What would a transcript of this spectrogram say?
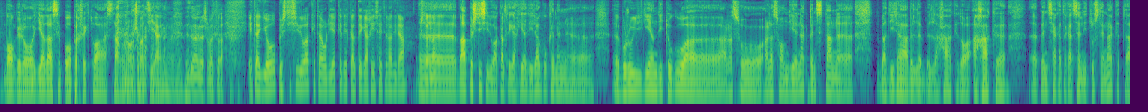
bon, gero, egia da zepo perfektua ez da ono asmatia, eh? Ez da asmatua. Eta jo, pestizidoak eta horiek ere kaltegarri izaitena dira? Eh, ba, pestizidoa kaltegarria dira, guk hemen uh, buru hildian ditugu uh, arazo, arazo handienak, pentsetan uh, badira bel, edo ahak uh, pentsiak atakatzen dituztenak, eta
